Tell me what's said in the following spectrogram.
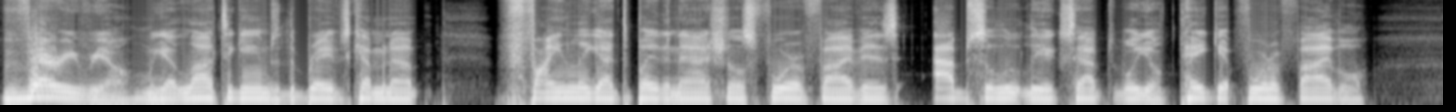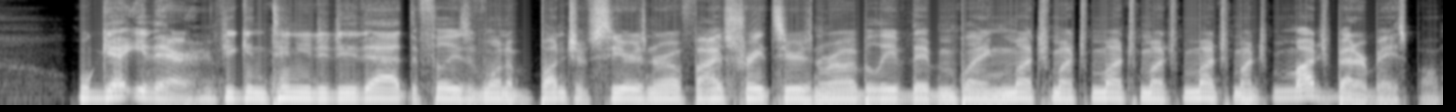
very real. We got lots of games with the Braves coming up. Finally got to play the Nationals. Four of five is absolutely acceptable. You'll take it. Four to five will will get you there if you continue to do that. The Phillies have won a bunch of series in a row, five straight series in a row. I believe they've been playing much, much, much, much, much, much, much better baseball.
